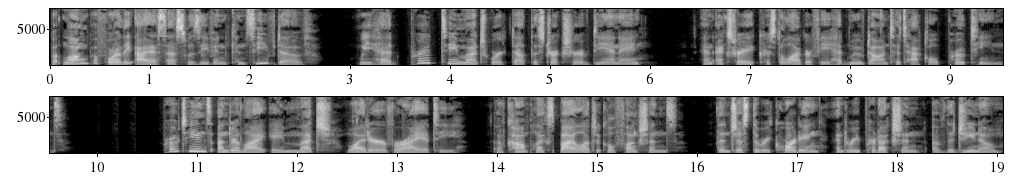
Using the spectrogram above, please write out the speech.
But long before the ISS was even conceived of, we had pretty much worked out the structure of DNA, and X ray crystallography had moved on to tackle proteins. Proteins underlie a much wider variety of complex biological functions than just the recording and reproduction of the genome.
